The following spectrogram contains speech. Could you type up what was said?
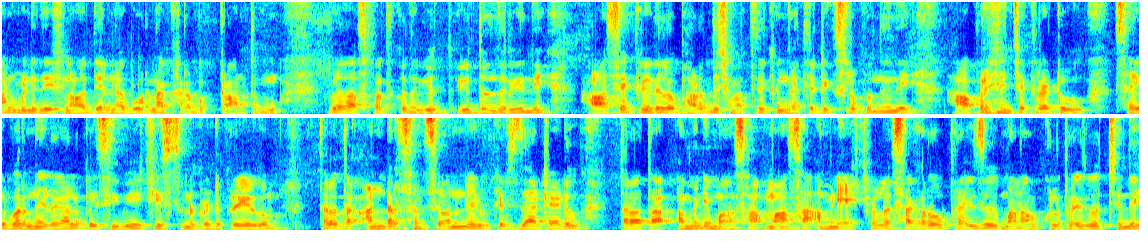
ఆర్మేనియా దేశాల మధ్య నగోర్నా కరబక్ ప్రాంతం వివాదాస్పద కొంత యుద్ధం జరిగింది. ఆసియా క్రీడలో భారతదేశం అత్యధికంగా అథ్లెటిక్స్లో పొందింది. ఆపరేషన్ చక్రటు సైబర్ నేరగాలపై సిబిఐ చేస్తున్నటువంటి ప్రయోగం. తర్వాత అండర్సన్ సెవెన్ హండ్రెడ్ వికెట్స్ దాటాడు. తర్వాత అమిని మాసా మాసా అమిని యాక్చువల్గా సకరో ప్రైజ్ మన హక్కుల ప్రైజ్ వచ్చింది.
